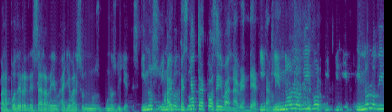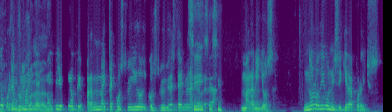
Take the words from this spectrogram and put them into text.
para poder regresar a, re- a llevarse unos, unos billetes. Y no, y no Ay, lo pues, digo, ¿qué otra cosa iban a vender y, y también? no lo digo, y, y- y no lo digo, por ejemplo, Maite. Maite, yo creo que para mí Maite ha construido y construyó este año una sí, carrera sí. maravillosa. No lo digo ni siquiera por ellos,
